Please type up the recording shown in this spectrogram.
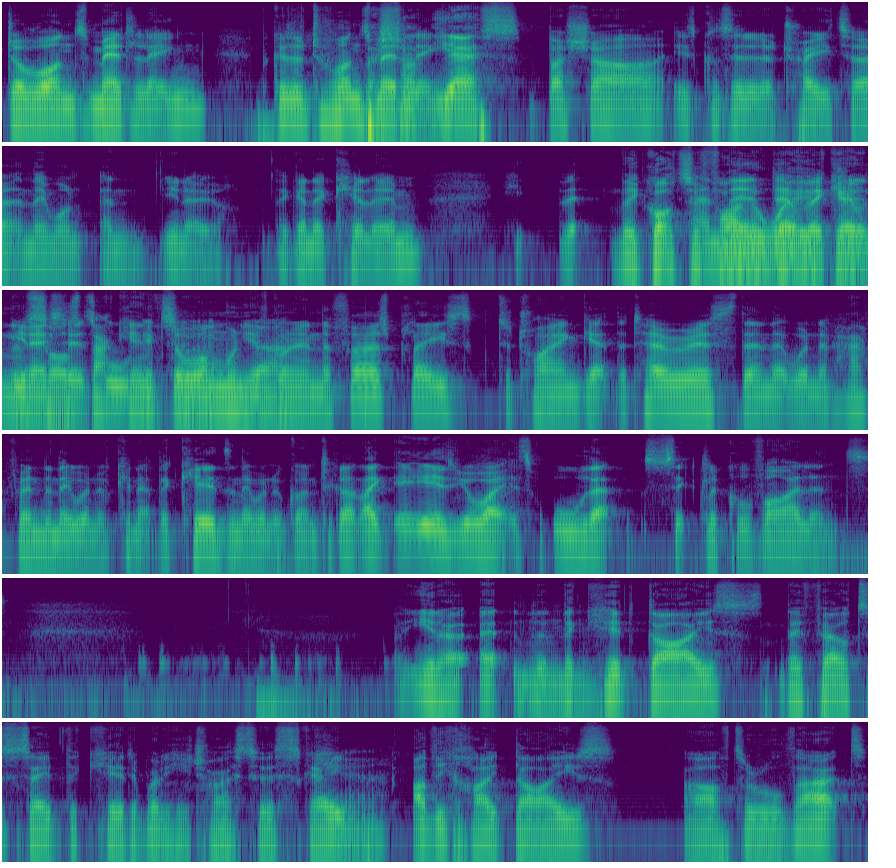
Doron's meddling. Because of Doron's Bashar- meddling, yes. Bashar is considered a traitor, and they want, and you know, they're going to kill him. He, th- They got to find a way they of kill- getting you know, so themselves it's back all- into If Doron wouldn't yeah. have gone in the first place to try and get the terrorists, then that wouldn't have happened, and they wouldn't have kidnapped the kids, and they wouldn't have gone to. Like it is, you're right. It's all that cyclical violence. you know, uh, the, the kid dies. They fail to save the kid when he tries to escape. Yeah. Avichai dies after all that,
